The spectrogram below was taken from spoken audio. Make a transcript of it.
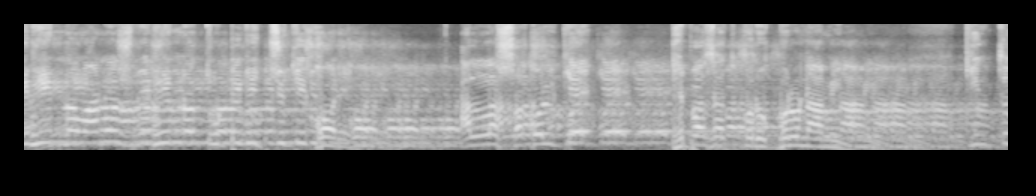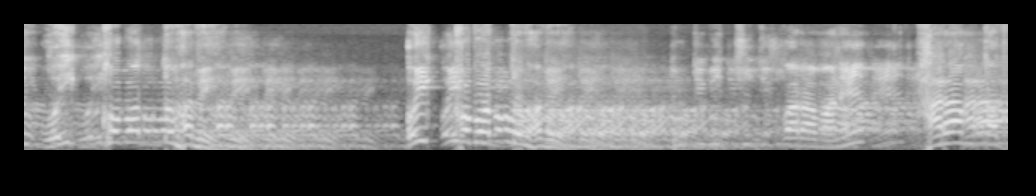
বিভিন্ন মানুষ বিভিন্ন ত্রুটি বিচ্যুতি করে। আল্লাহ সকলকে হেফাজত করুক বলুন আমি কিন্তু ঐক্যবদ্ধভাবে ঐক্যবদ্ধভাবে ত্রুটি বিচ্যুতি করা মানে হারাম কাজ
